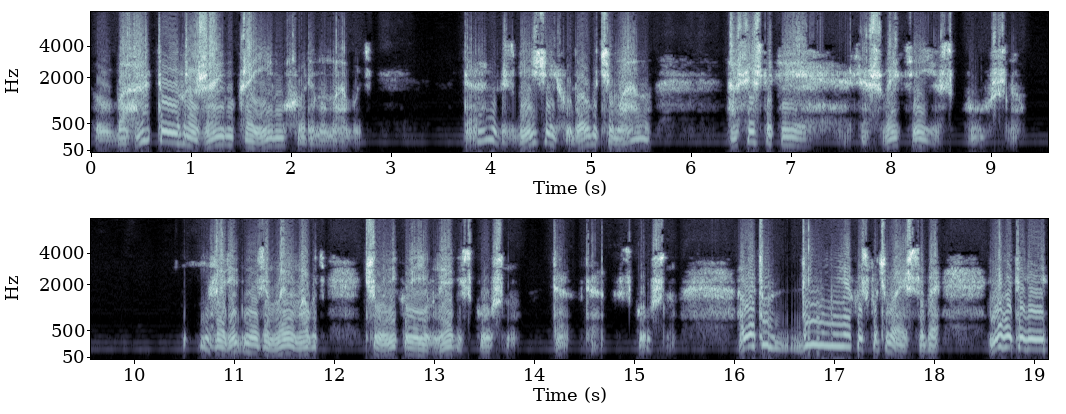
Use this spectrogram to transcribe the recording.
В багату і врожайну країну ходимо, мабуть. Так, збіжжя і худоби чимало, а все ж таки за Швецією скучно. За рідною землею, мабуть, чоловікові і в небі скучно. Так, так, скучно. Але тут дивно якось почуваєш себе, ніби тобі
